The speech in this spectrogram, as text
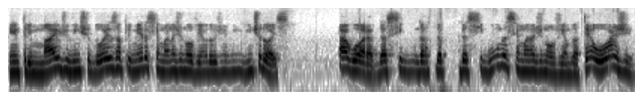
entre maio de 22 a primeira semana de novembro de 22. Agora, da, da, da, segunda semana de novembro até hoje,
